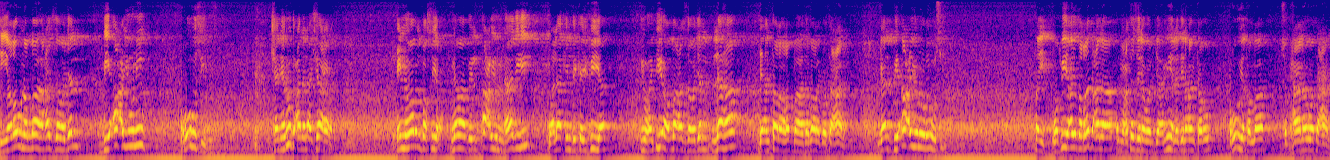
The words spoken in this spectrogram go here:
يرون الله عز وجل بأعين رؤوسهم. عشان يرد على الأشاعرة. إنه ما بالبصيرة إنما بالأعين هذه ولكن بكيفية يهيئها الله عز وجل لها بأن ترى ربها تبارك وتعالى. قال بأعين رؤوسهم طيب وفيه أيضا رد على المعتزلة والجهمية الذين أنكروا رؤية الله سبحانه وتعالى.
